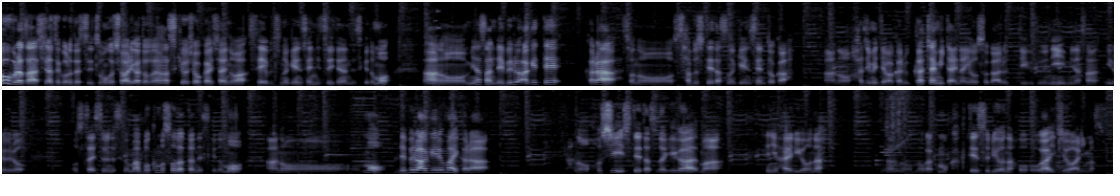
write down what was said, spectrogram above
ようブラザー、白瀬ゴロです。いつもご視聴ありがとうございます。今日紹介したいのは生物の源泉についてなんですけども、あの皆さんレベル上げてからそのサブステータスの源泉とかあの初めてわかるガチャみたいな要素があるっていう風に皆さんいろいろお伝えするんですけど、まあ、僕もそうだったんですけども、あのもうレベル上げる前からあの欲しいステータスだけが、まあ、手に入るようなあののがも確定するような方法が一応あります。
